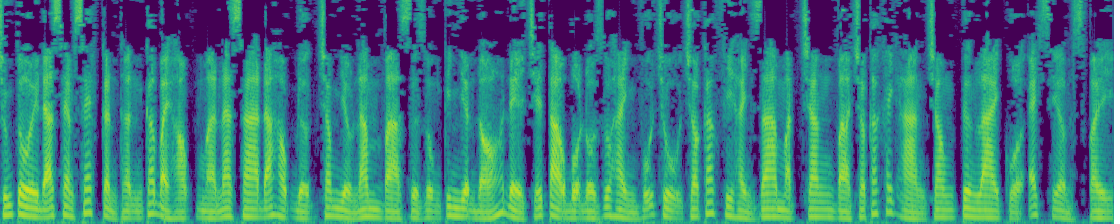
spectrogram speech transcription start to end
Chúng tôi đã xem xét cẩn thận các bài học mà NASA đã học được trong nhiều năm và sử dụng kinh nghiệm đó để chế tạo bộ đồ du hành vũ trụ cho các phi hành gia mặt trăng và cho các khách hàng trong tương lai của Axiom Space.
